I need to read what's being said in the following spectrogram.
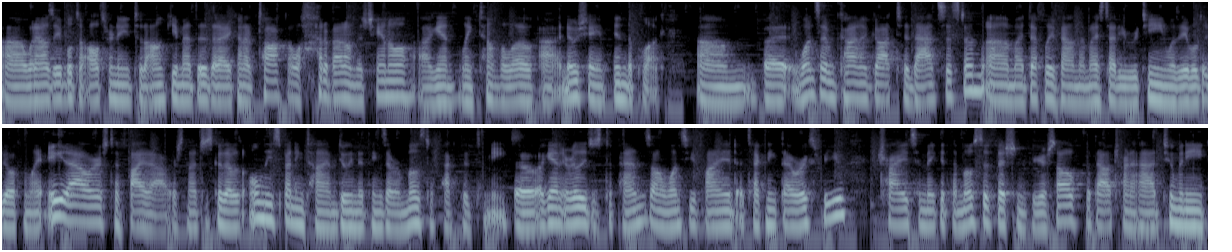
Uh, when I was able to alternate to the Anki method that I kind of talk a lot about on this channel, again, link down below, uh, no shame in the plug. Um, but once I've kind of got to that system, um, I definitely found that my study routine was able to go from like eight hours to five hours, not just because I was only spending time doing the things that were most effective to me. So again, it really just depends on once you find a technique that works for you, try to make it the most efficient for yourself without trying to add too many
